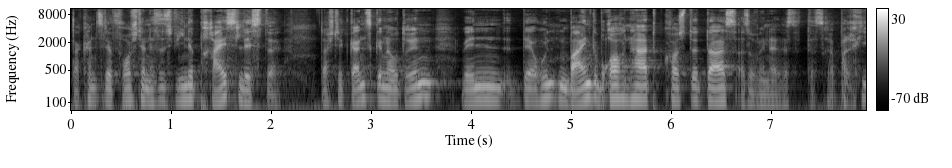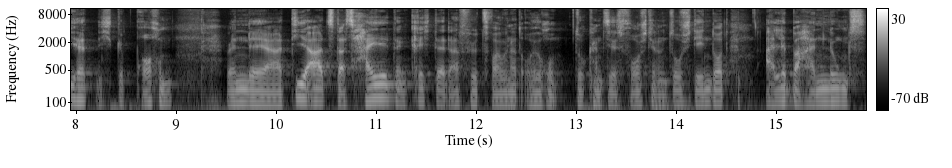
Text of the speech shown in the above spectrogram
da kannst du dir vorstellen, das ist wie eine Preisliste. Da steht ganz genau drin, wenn der Hund ein Bein gebrochen hat, kostet das, also wenn er das, das repariert, nicht gebrochen. Wenn der Tierarzt das heilt, dann kriegt er dafür 200 Euro. So kannst du dir das vorstellen. Und so stehen dort alle Behandlungs-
